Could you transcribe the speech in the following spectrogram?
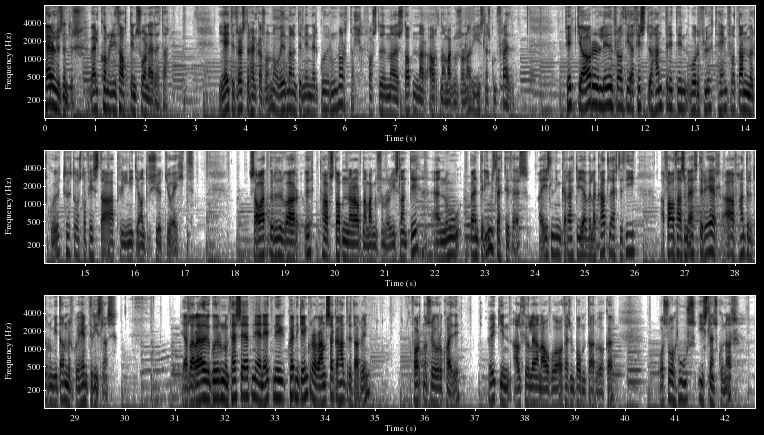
Kæru hlustendur, velkomin í þáttinn Svona er þetta. Ég heiti Þraustur Helgason og viðmælandi minn er Guðrún Nordal, fórstuðum aður stopnunar Árna Magnússonar í íslenskum fræðum. 50 árur liðin frá því að fyrstu handritin voru flutt heim frá Danmörku 21. april 1971. Sá atbyrður var upphaf stopnunar Árna Magnússonar í Íslandi en nú bendir ímislegt til þess að Íslandingar ættu ég að vilja kalla eftir því að fá það sem eftir er af handritunum í Danmörku heim til Íslands. Ég ætla að ræða við Guðrún um þessi efni en einnig hvernig að rannsaka handritarfin, fornarsögur og hvæði, aukin alþjóðlegan áhuga á þessum bómdarfi okkar og svo hús íslenskunar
